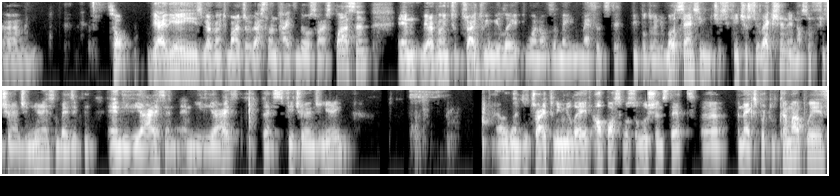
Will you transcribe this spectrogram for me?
Um, so the idea is we are going to monitor grassland height in the Oostvaardersplassen, and we are going to try to emulate one of the main methods that people do in remote sensing, which is feature selection and also feature engineering. So basically NDVIs and, and EVIs, that's feature engineering. And we're going to try to emulate all possible solutions that uh, an expert would come up with,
